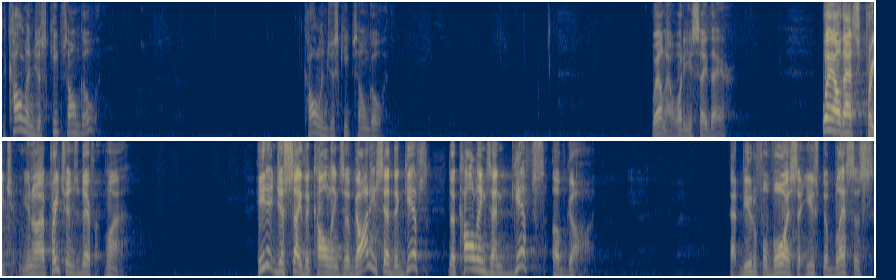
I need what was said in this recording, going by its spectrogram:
the calling just keeps on going. Calling just keeps on going. Well, now, what do you say there? Well, that's preaching. You know, preaching's different. Why? He didn't just say the callings of God, he said the gifts, the callings and gifts of God. That beautiful voice that used to bless us,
